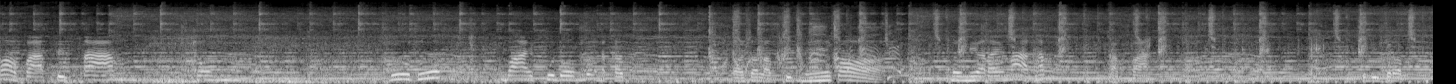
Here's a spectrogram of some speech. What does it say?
ก็ฝากติดตามชม YouTube บายคูดงด้วยนะครับก็สำหรับคลิปนี้ก็ไม่มีอะไรมากครับกลับบ้านสวัสดีครับ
